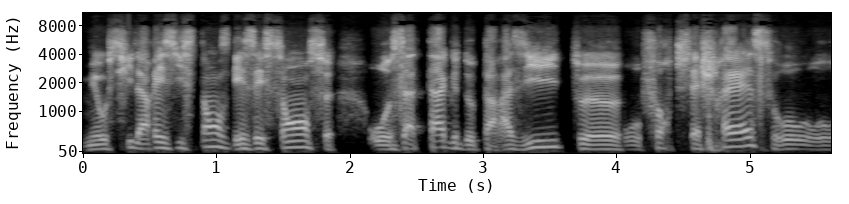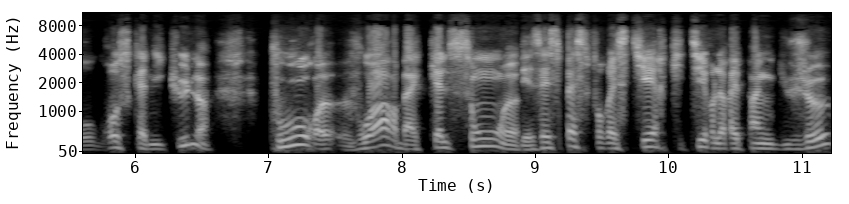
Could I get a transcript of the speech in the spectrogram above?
mais aussi la résistance des essences aux attaques de parasites, euh, aux fortes sécheresses, aux grosses canicules, pour voir bah, quelles sont les espèces forestières qui tirent leur épingle du jeu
